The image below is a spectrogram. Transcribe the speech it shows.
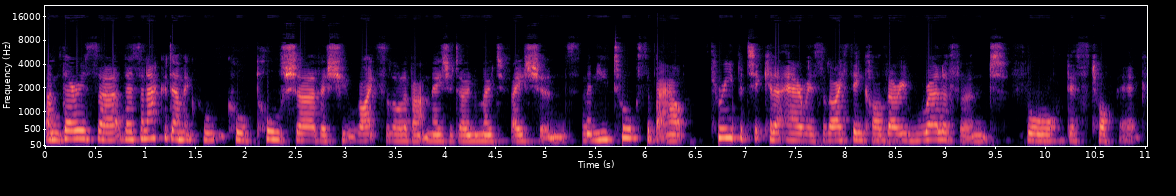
Um, there is a, there's an academic called Paul Schervish who writes a lot about major donor motivations, and he talks about three particular areas that I think are very relevant for this topic.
